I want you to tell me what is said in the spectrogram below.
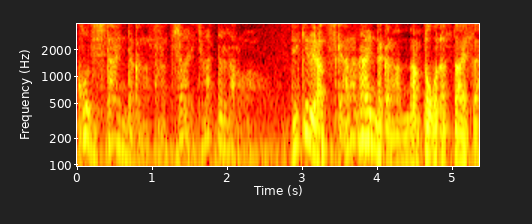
誇示したいんだからそれは強いに決まってるだろう。できるやつしかやらないんだからあんな友達対戦。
